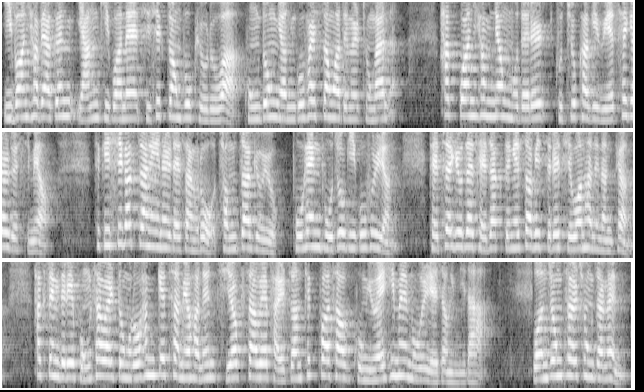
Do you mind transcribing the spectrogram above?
이번 협약은 양 기관의 지식정보 교류와 공동연구 활성화 등을 통한 학관 협력 모델을 구축하기 위해 체결됐으며 특히 시각장애인을 대상으로 점자 교육, 보행 보조기구 훈련, 대체교재 제작 등의 서비스를 지원하는 한편 학생들이 봉사활동으로 함께 참여하는 지역사회 발전 특화 사업 공유에 힘을 모을 예정입니다. 원종철 총장은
